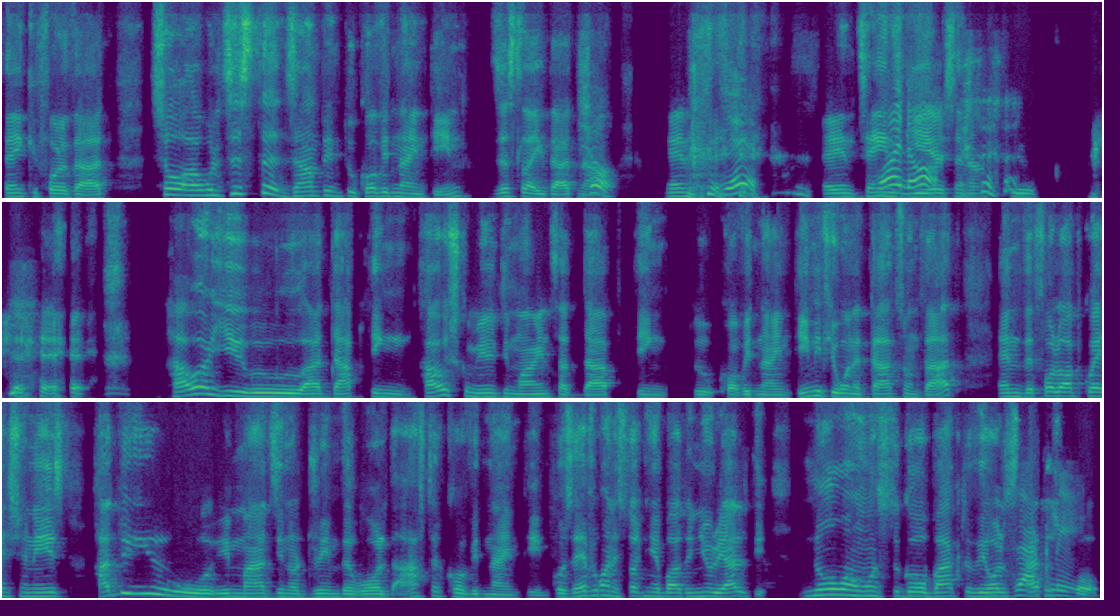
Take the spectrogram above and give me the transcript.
thank you for that so i will just uh, jump into covid-19 just like that now sure. and yeah. and change gears and ask you how are you adapting how is community minds adapting to COVID 19, if you want to touch on that. And the follow up question is how do you imagine or dream the world after COVID 19? Because everyone is talking about a new reality. No one wants to go back to the old exactly. status quo.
